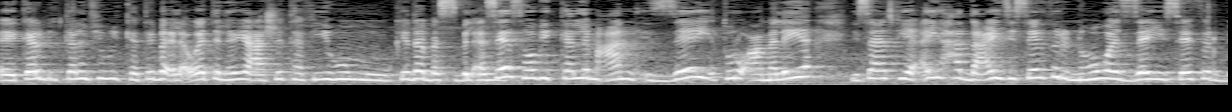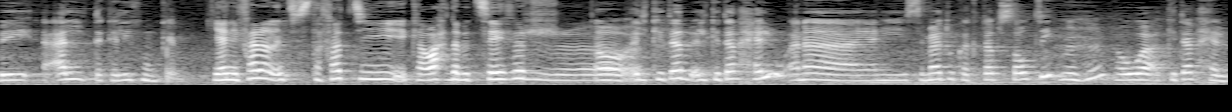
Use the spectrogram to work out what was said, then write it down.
آه، كانت بتتكلم فيهم الكاتبة الأوقات اللي هي عاشتها فيهم وكده بس بالأساس هو بيتكلم عن إزاي طرق عملية يساعد فيها أي حد عايز يسافر إن هو إزاي يسافر بأقل تكاليف ممكنة. يعني فعلا أنت استفدتي كواحدة بتسافر آه الكتاب الكتاب حلو أنا يعني سمعته ككتاب صوتي. هو كتاب حلو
